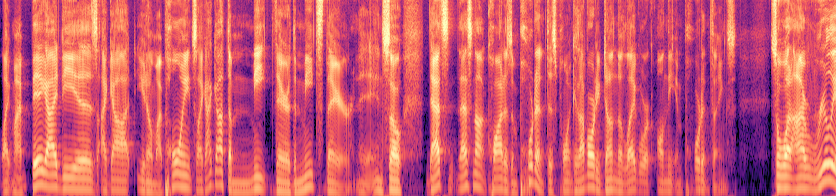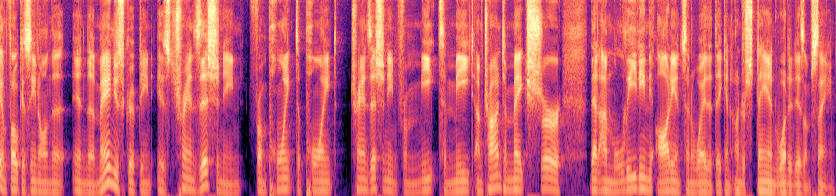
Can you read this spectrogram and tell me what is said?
like my big ideas. I got, you know, my points. Like I got the meat there. The meat's there. And so that's that's not quite as important at this point because I've already done the legwork on the important things. So what I really am focusing on the in the manuscripting is transitioning from point to point, transitioning from meat to meat. I'm trying to make sure that I'm leading the audience in a way that they can understand what it is I'm saying.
